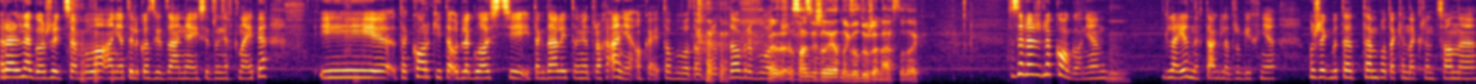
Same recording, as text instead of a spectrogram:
realnego życia było, a nie tylko zwiedzania i siedzenia w knajpie. I te korki, te odległości i tak dalej, to mnie trochę, a nie, okej, to było dobre, dobre było to, że Sądzisz, że jednak za duże miasto, tak? To zależy dla kogo, nie? Mm. Dla jednych tak, dla drugich nie. Może jakby te tempo takie nakręcone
